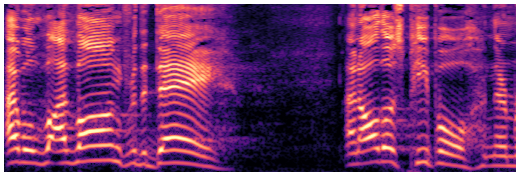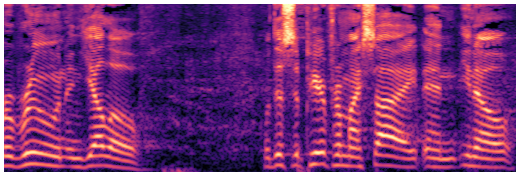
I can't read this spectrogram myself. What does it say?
I will, I long for the day and all those people in their maroon and yellow will disappear from my sight. And, you know,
